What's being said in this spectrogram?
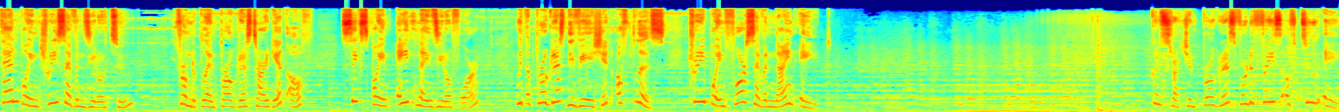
10.3702 from the planned progress target of 6.8904 with a progress deviation of plus 3.4798. Construction progress for the phase of 2A.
